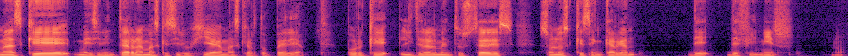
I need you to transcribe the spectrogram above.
más que medicina interna, más que cirugía, más que ortopedia, porque literalmente ustedes son los que se encargan de definir ¿no?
